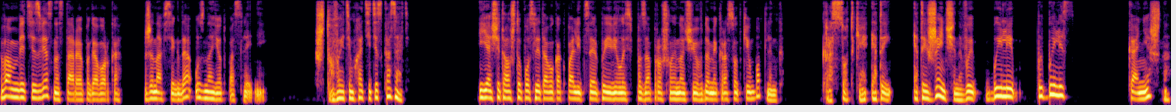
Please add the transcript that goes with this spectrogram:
Вам ведь известна старая поговорка «Жена всегда узнает последней». Что вы этим хотите сказать? Я считал, что после того, как полиция появилась позапрошлой ночью в доме красотки Ботлинг... Красотки этой... этой женщины, вы были... вы были... Конечно.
